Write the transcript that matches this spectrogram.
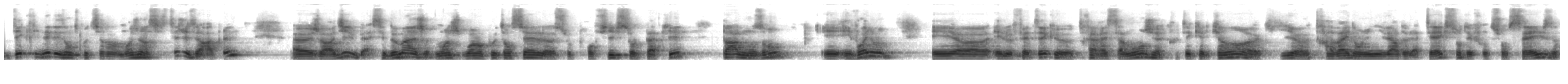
décliné des entretiens. Moi, j'ai insisté, je les ai rappelés euh, j'aurais dit, bah, c'est dommage. Moi, je vois un potentiel sur le profil, sur le papier. Parlons-en et, voyons. Et, euh, et, le fait est que très récemment, j'ai recruté quelqu'un euh, qui euh, travaille dans l'univers de la tech sur des fonctions sales,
